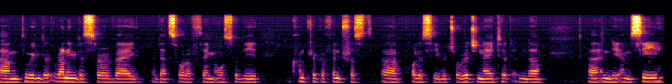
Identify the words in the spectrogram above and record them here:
um, doing the running the survey, that sort of thing. Also, the, the conflict of interest uh, policy, which originated in the uh, in the MC.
